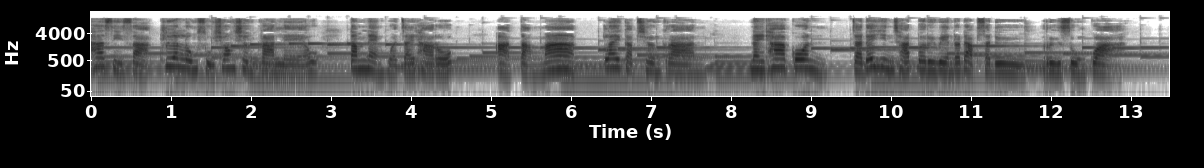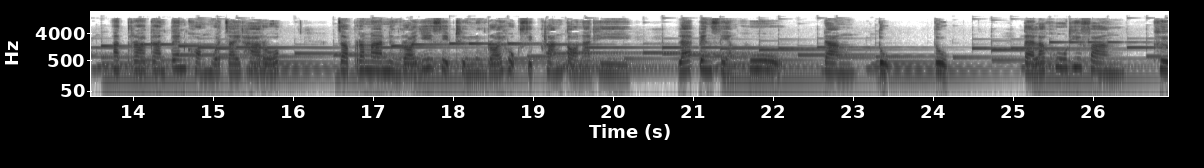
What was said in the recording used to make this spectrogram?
ถ้าศีรษะเคลื่อนลงสู่ช่องเชิงกรานแล้ว ตำแหน่งหัวใจทารก อาจต่ำมาก ใกล้กับเชิงกราน ในท่าก้นจะได้ยินชัดบริเวณระดับสะดือหรือสูงกว่า อัตราการเต้นของหัวใจทารก จะประมาณ 120-160 ครั้งต่อนาที และเป็นเสียงคู่ ดัง ตุบ ตุบ แต่ละคู่ที่ฟังคือ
